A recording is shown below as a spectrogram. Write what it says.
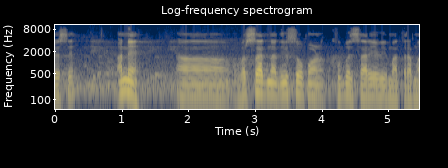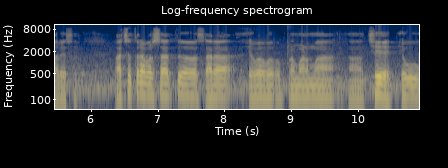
રહેશે. અને વરસાદના દિવસો પણ ખૂબ જ સારી એવી માત્રામાં રહેશે. પાછતરા વરસાદ સારા એવા પ્રમાણમાં છે એવું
